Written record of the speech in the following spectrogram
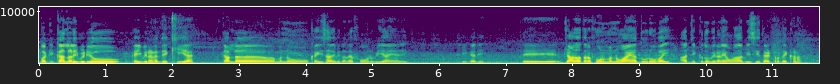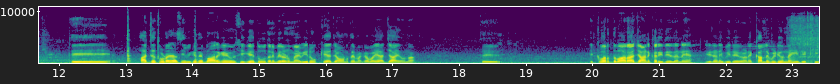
ਬਾਕੀ ਕੱਲ ਵਾਲੀ ਵੀਡੀਓ ਕਈ ਵੀਰਾਂ ਨੇ ਦੇਖੀ ਆ। ਕੱਲ ਮੈਨੂੰ ਕਈ ਸਾਰੇ ਵੀਰਾਂ ਦੇ ਫੋਨ ਵੀ ਆਏ ਆ ਜੀ। ਠੀਕ ਆ ਜੀ। ਤੇ ਜ਼ਿਆਦਾਤਰ ਫੋਨ ਮੈਨੂੰ ਆਏ ਆ ਦੂਰੋਂ ਬਾਈ। ਅੱਜ ਇੱਕ ਦੋ ਵੀਰਾਂ ਨੇ ਆਉਣਾ ਵੀ ਸੀ ਟਰੈਕਟਰ ਦੇਖਣ। ਤੇ ਅੱਜ ਥੋੜਾ ਜਿਹਾ ਅਸੀਂ ਵੀ ਕਿਤੇ ਬਾਹਰ ਗਏ ਹੋ ਸੀਗੇ, ਦੋ ਤਿੰਨ ਵੀਰਾਂ ਨੂੰ ਮੈਂ ਵੀ ਰੋਕਿਆ ਜਾਣ ਤੇ, ਮੈਂ ਕਿਹਾ ਬਾਈ ਅੱਜ ਆਇਓ ਨਾ। ਤੇ ਇੱਕ ਵਾਰ ਦੁਬਾਰਾ ਜਾਣਕਾਰੀ ਦੇ ਦਿੰਦੇ ਆ ਜਿਹੜਾ ਨੇ ਵੀਰੇ ਉਹਨਾਂ ਨੇ ਕੱਲ ਵੀਡੀਓ ਨਹੀਂ ਦੇਖੀ।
